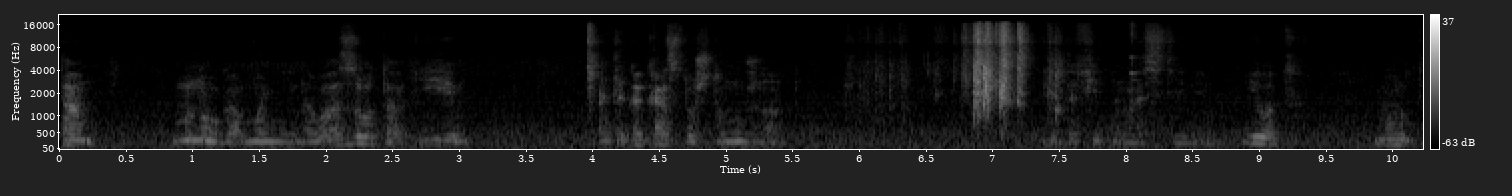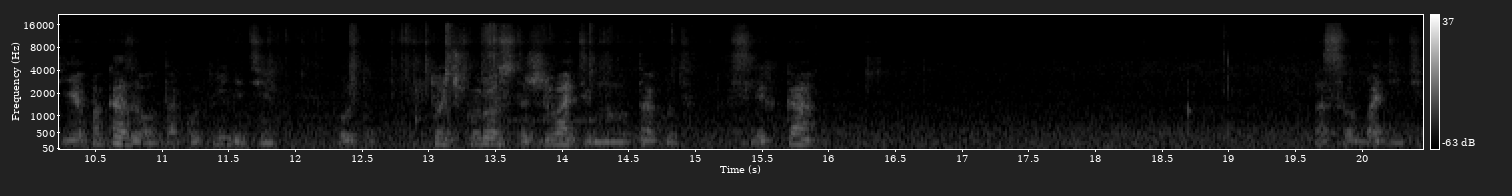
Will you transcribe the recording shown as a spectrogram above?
Там много аммонийного азота и это как раз то, что нужно литофитным растениям. И вот, ну вот я показывал так вот, видите, вот точку роста желательно вот так вот слегка освободить.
